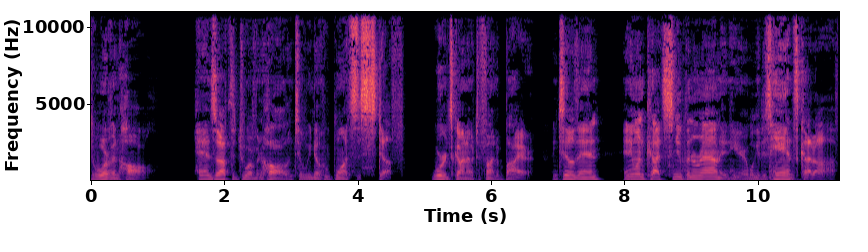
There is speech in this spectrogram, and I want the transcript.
Dwarven Hall. Hands off the Dwarven Hall until we know who wants this stuff. Word's gone out to find a buyer. Until then, anyone caught snooping around in here will get his hands cut off.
